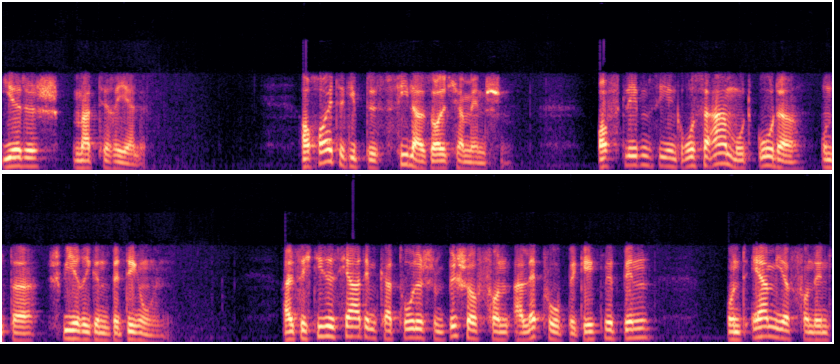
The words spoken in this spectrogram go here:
irdisch Materielle. Auch heute gibt es vieler solcher Menschen. Oft leben sie in großer Armut oder unter schwierigen Bedingungen. Als ich dieses Jahr dem katholischen Bischof von Aleppo begegnet bin und er mir von den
